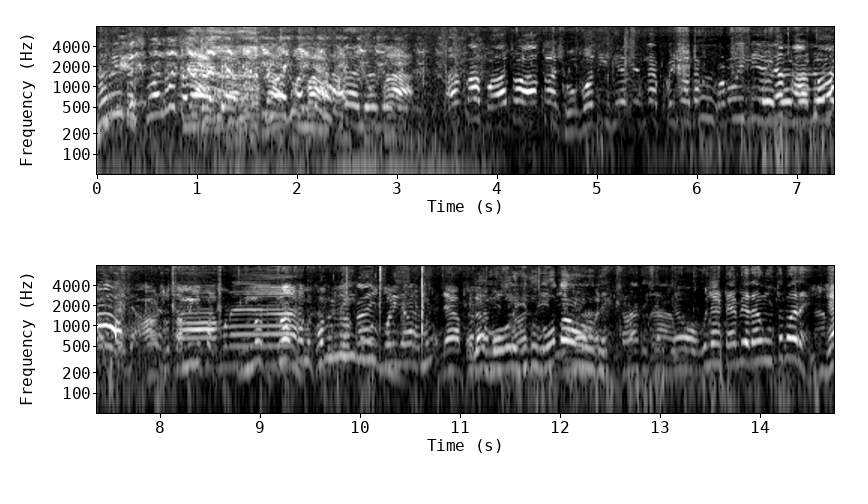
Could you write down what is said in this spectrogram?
ખરી દુશ્મનો તમે. આ બાપ, તો- આ તો શોભતી છે એટલે પડ્યો તો પડોય નહીં, એટલે પાડો. હાડું તમે હિંમત જો તમે ખબર નહીં કે પડી જવાય પેલા મોગલે કીધું નહોતા આવવાનું. ઓલા ટાઈમે રાહું તમારે? હે?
